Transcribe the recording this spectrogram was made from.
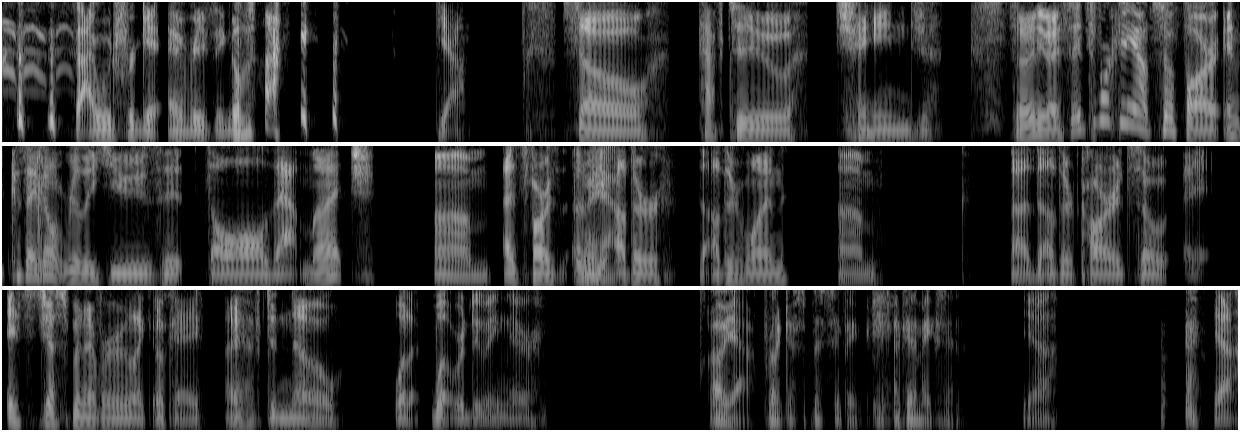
I would forget every single time. Yeah. So have to change so anyways it's working out so far and because i don't really use it all that much um as far as the Yeah. other the other one um uh, the other card. So eh, it's just whenever like, okay, I have to know what what we're doing there. Oh yeah, for like a specific. Okay, that makes sense. Yeah, yeah.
